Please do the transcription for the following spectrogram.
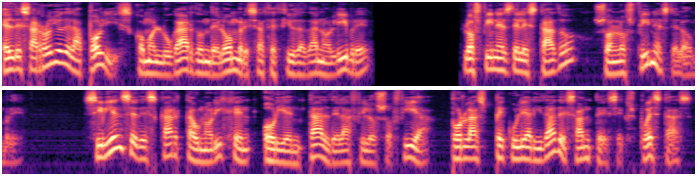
El desarrollo de la polis como el lugar donde el hombre se hace ciudadano libre. Los fines del Estado son los fines del hombre. Si bien se descarta un origen oriental de la filosofía por las peculiaridades antes expuestas,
